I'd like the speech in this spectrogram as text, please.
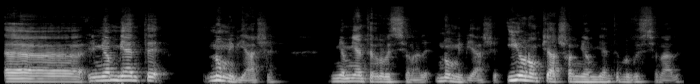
Eh, il mio ambiente non mi piace il mio ambiente professionale non mi piace. Io non piaccio al mio ambiente professionale.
